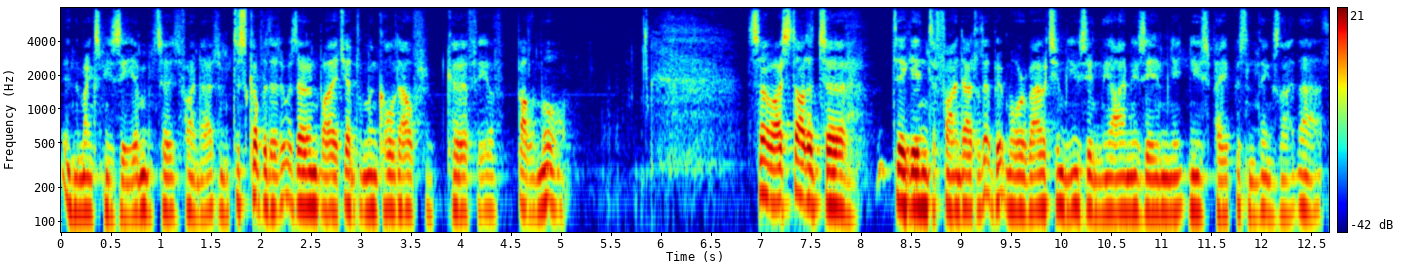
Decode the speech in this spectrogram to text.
in the Manx Museum to find out and discovered that it was owned by a gentleman called Alfred Curphey of Ballamore. So I started to dig in to find out a little bit more about him using the iMuseum newspapers and things like that.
